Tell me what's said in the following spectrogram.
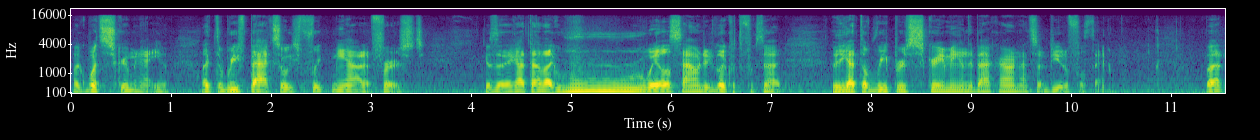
like, what's screaming at you. Like the reef backs always freaked me out at first, because they got that like whale sound. And you're like, what the fuck's that? But you got the reapers screaming in the background. That's a beautiful thing. But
